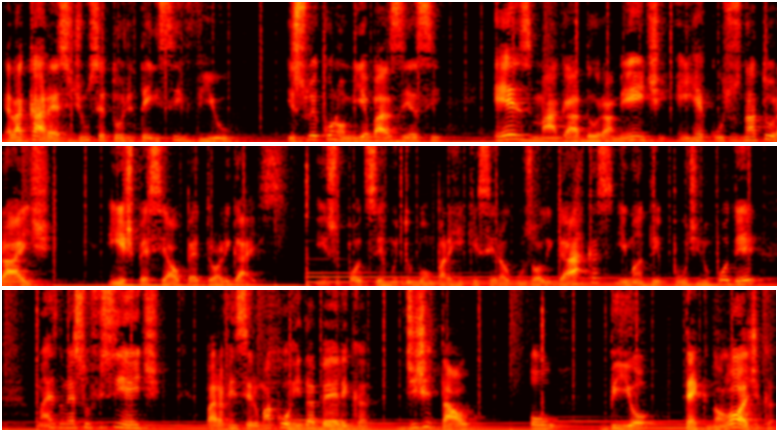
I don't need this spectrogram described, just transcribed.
ela carece de um setor de TI civil e sua economia baseia-se esmagadoramente em recursos naturais, em especial petróleo e gás. Isso pode ser muito bom para enriquecer alguns oligarcas e manter Putin no poder, mas não é suficiente para vencer uma corrida bélica digital ou biotecnológica.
